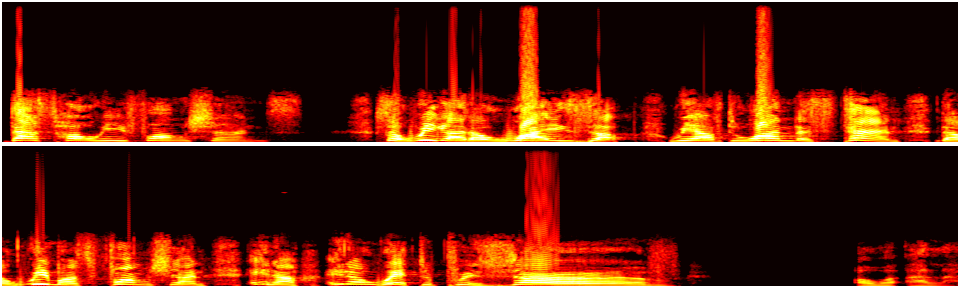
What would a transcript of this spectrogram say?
That's how he functions. So we got to wise up. We have to understand that we must function in a, in a way to preserve our allies.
